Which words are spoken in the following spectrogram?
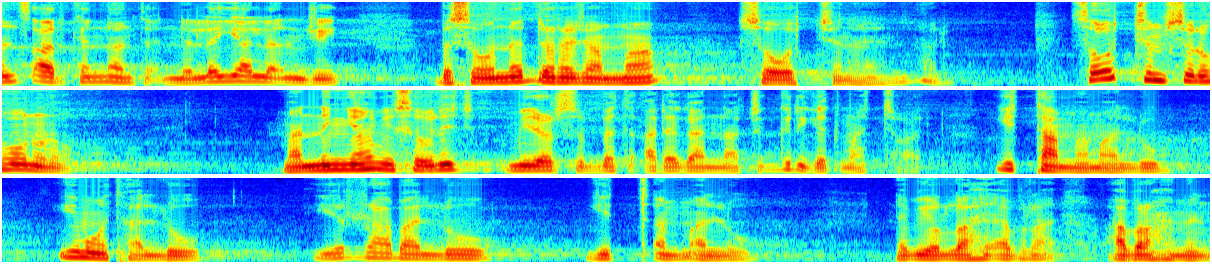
አንጻር ከእናንተ እንለያለን እንጂ በሰውነት ደረጃማ ሰዎች ነን አሉ። ሰዎችም ስለሆኑ ነው ማንኛውም የሰው ልጅ የሚደርስበት አደጋና ችግር ይገጥማቸዋል። ይታመማሉ ይሞታሉ ይራባሉ ይጠማሉ። ነቢዩላህ አብርሃምን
